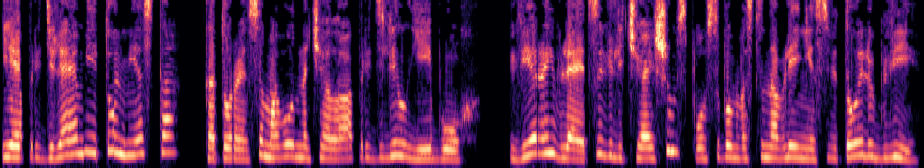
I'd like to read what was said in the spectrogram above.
и определяем ей то место, которое с самого начала определил ей Бог. Вера является величайшим способом восстановления святой любви,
